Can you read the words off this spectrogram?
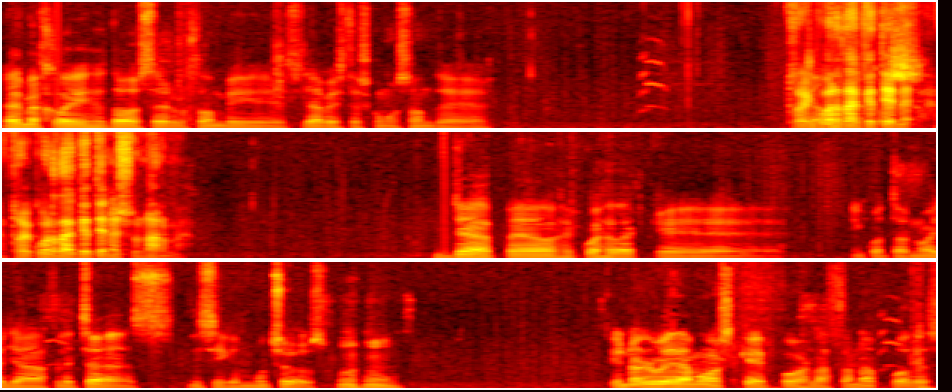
Es mejor ir dos, eh. Los zombies ya viste cómo son de... Recuerda que, tiene, recuerda que tienes un arma. Ya, pero recuerda que en cuanto no haya flechas y siguen muchos. y no olvidemos que por la zona puedes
